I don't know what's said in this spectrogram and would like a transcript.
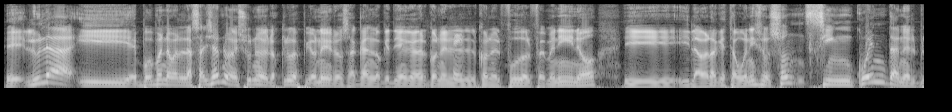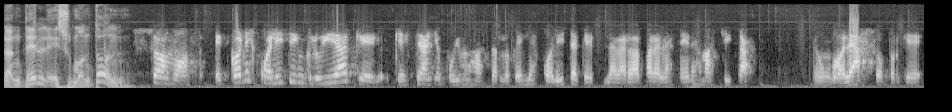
Eh, Lula, y eh, pues, bueno, la Sayano es uno de los clubes pioneros acá en lo que tiene que ver con el, Sí. con el fútbol femenino y, y la verdad que está buenísimo. Son 50 en el plantel, es un montón. Somos, eh, con escualita incluida, que, que este año pudimos hacer lo que es la escualita, que la verdad para las nenas más chicas es un golazo, porque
